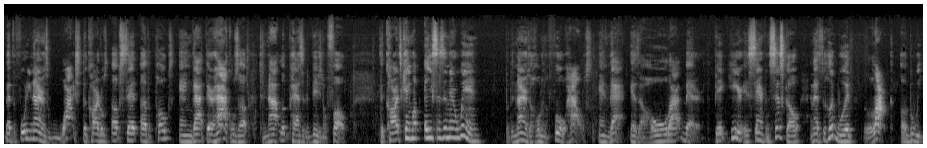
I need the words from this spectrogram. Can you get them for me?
that the 49ers watched the Cardinals upset other pokes and got their hackles up to not look past a divisional foe. The Cards came up aces in their win, but the Niners are holding a full house, and that is a whole lot better. The pick here is San Francisco, and that's the Hoodwood lock of the week.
